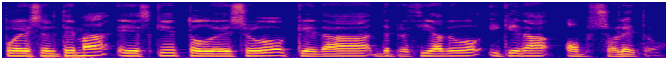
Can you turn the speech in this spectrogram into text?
pues el tema es que todo eso queda depreciado y queda obsoleto.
